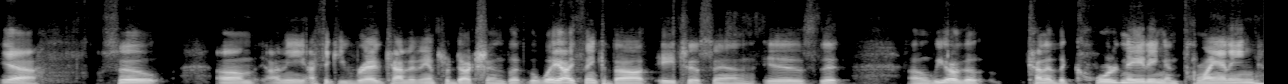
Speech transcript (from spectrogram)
Yeah. So, um, I mean, I think you read kind of an introduction, but the way I think about HSN is that uh, we are the kind of the coordinating and planning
